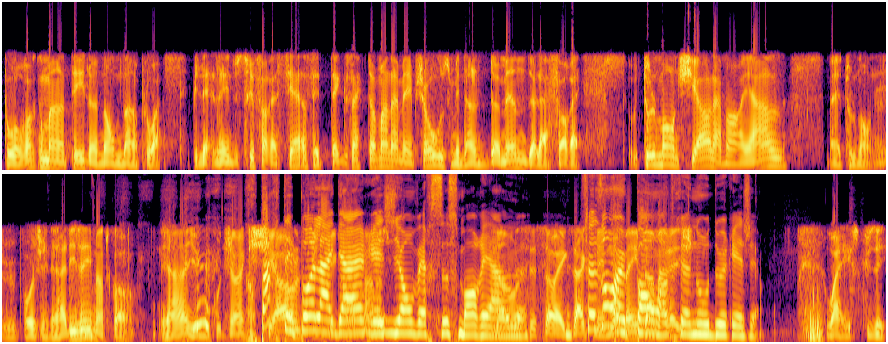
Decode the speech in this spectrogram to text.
pour augmenter le nombre d'emplois. Puis l'industrie forestière, c'est exactement la même chose, mais dans le domaine de la forêt. Tout le monde chiale à Montréal ben, tout le monde. Je ne veux pas généraliser, mais en tout cas, hein, il y a beaucoup de gens qui chialent. Partez pas la guerre région versus Montréal. Non, c'est ça, exactement. Faisons un pont entre nos deux régions. Oui, excusez.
